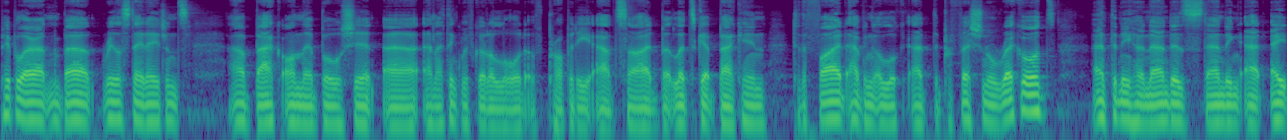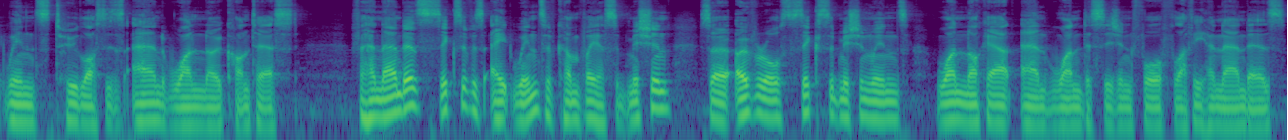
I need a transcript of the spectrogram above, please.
People are out and about, real estate agents back on their bullshit. Uh, and I think we've got a lord of property outside. But let's get back in to the fight, having a look at the professional records. Anthony Hernandez standing at eight wins, two losses, and one no contest. For Hernandez, six of his eight wins have come via submission, so overall six submission wins, one knockout, and one decision for Fluffy Hernandez.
